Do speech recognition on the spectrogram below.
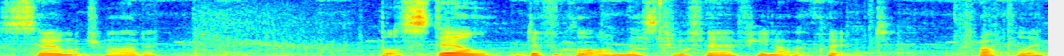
so much harder, but still difficult on this. To be fair, if you're not equipped properly.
